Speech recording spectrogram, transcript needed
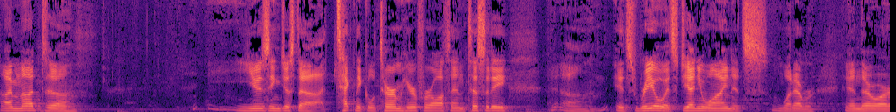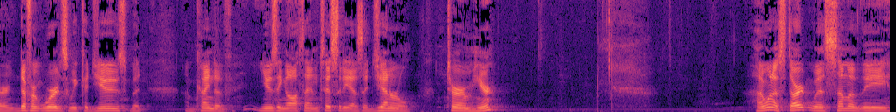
I'm not uh, using just a technical term here for authenticity. Uh, it's real, it's genuine, it's whatever. And there are different words we could use, but I'm kind of using authenticity as a general term here. I want to start with some of the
